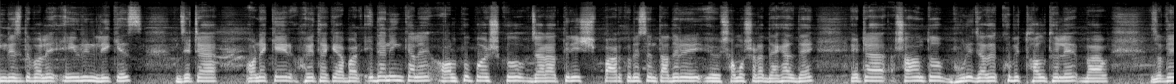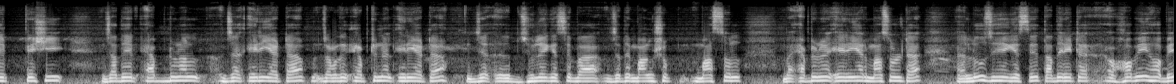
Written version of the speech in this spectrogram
ইংরেজিতে বলে ইউরিন লিকেজ, যেটা অনেকের হয়ে থাকে। আবার ইদানিংকালে অল্প বয়স্ক যারা তিরিশ পার করেছেন তাদের এই সমস্যাটা দেখা দেয়। এটা সাধারণত ভুঁড়ি যাদের খুবই থলথলে বা যাদের পেশি, যাদের অ্যাবডোনাল যা এরিয়াটা, আমাদের অ্যাবডোনাল এরিয়াটা ঝুলে গেছে বা যাদের মাংস, মাসল বা অ্যাবডোনাল এরিয়ার মাসলটা লুজ হয়ে গেছে, তাদের এটা হবেই হবে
